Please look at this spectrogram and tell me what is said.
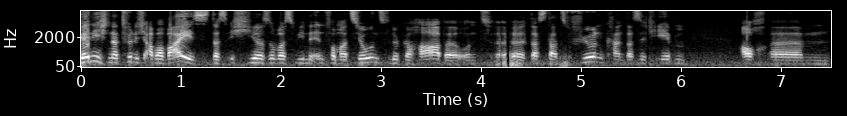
Wenn ich natürlich aber weiß, dass ich hier sowas wie eine Informationslücke habe und äh, das dazu führen kann, dass ich eben auch, ähm,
